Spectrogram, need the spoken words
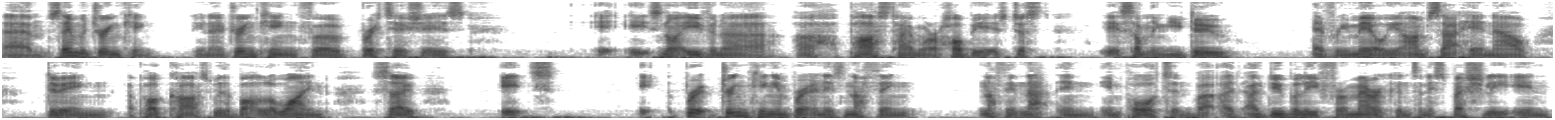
Um, same with drinking. You know, drinking for British is it's not even a, a pastime or a hobby. It's just it's something you do every meal. You know, I'm sat here now doing a podcast with a bottle of wine, so it's it, drinking in Britain is nothing nothing that in, important. But I, I do believe for Americans and especially in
